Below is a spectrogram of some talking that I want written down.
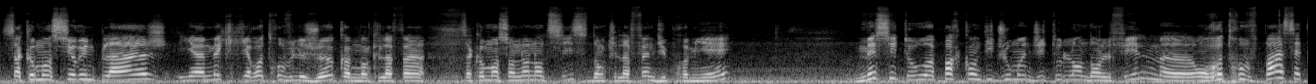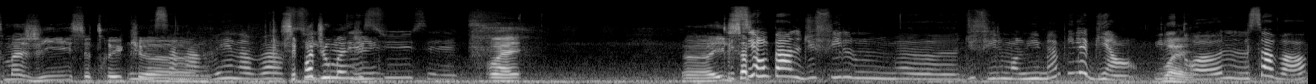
ça commence sur une plage, il y a un mec qui retrouve le jeu, comme donc la fin, ça commence en 96, donc la fin du premier. Mais c'est tout, à part qu'on dit Jumanji tout le long dans le film, euh, on retrouve pas cette magie, ce truc. Mais ça euh, n'a rien à voir. c'est pas Jumanji. déçue, Ouais. Euh, il si on parle du film, euh, du film en lui-même, il est bien, il Ouais. est drôle, ça va.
